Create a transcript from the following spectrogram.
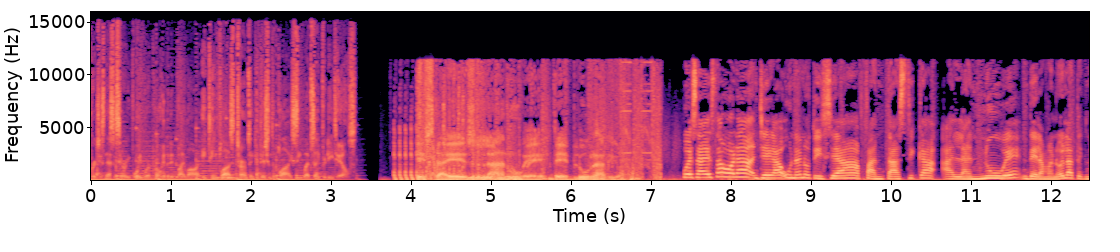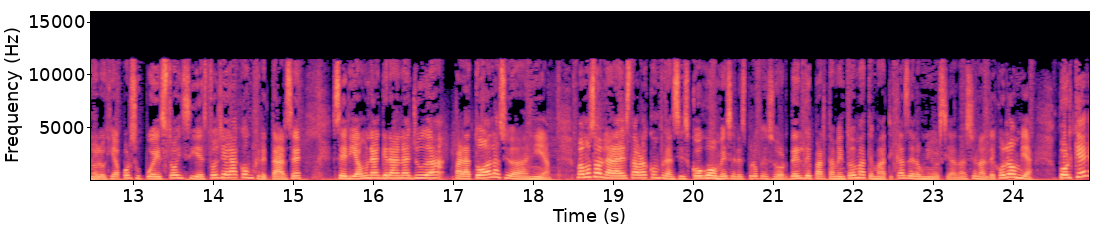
Purchase necessary. Void where prohibited by law. 18 plus terms and conditions apply. See website for details. Esta es la nube de Blue Radio. Pues a esta hora llega una noticia fantástica a la nube de la mano de la tecnología, por supuesto, y si esto llega a concretarse, sería una gran ayuda para toda la ciudadanía. Vamos a hablar a esta hora con Francisco Gómez, él es profesor del Departamento de Matemáticas de la Universidad Nacional de Colombia. ¿Por qué?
